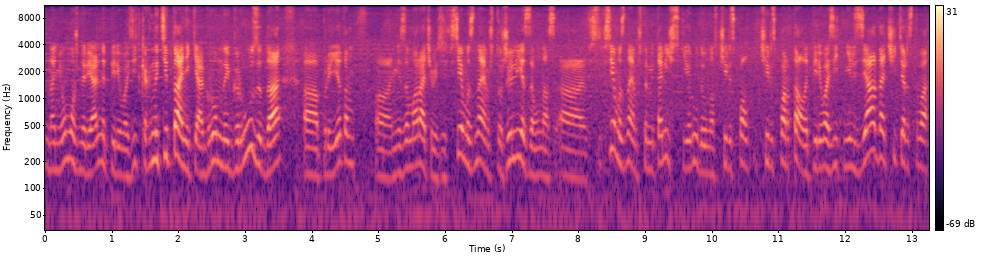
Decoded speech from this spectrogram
на нем можно реально перевозить, как на Титанике, огромные грузы, да, а, при этом а, не заморачивайся. Все мы знаем, что железо у нас, а, все мы знаем, что металлические руды у нас через, пол, через порталы перевозить нельзя, да, читерство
